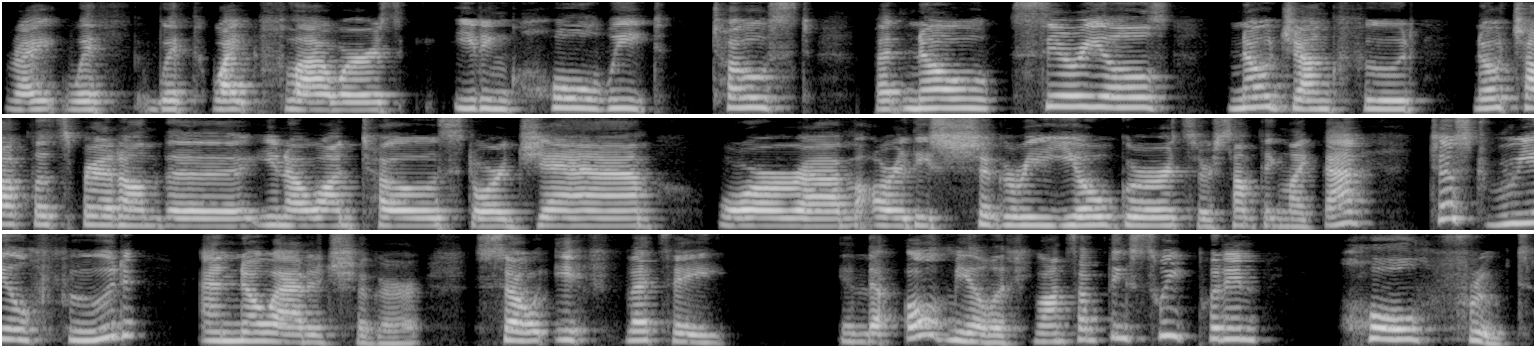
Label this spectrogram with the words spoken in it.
right, with, with white flours, eating whole wheat toast, but no cereals, no junk food, no chocolate spread on the, you know, on toast or jam or um, or these sugary yogurts or something like that. Just real food and no added sugar. So if let's say in the oatmeal, if you want something sweet, put in whole fruit.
